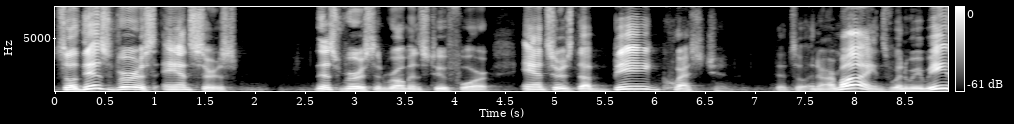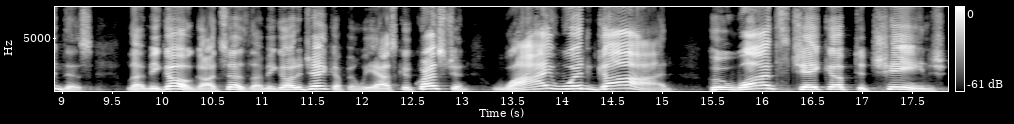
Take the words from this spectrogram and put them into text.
So this verse answers, this verse in Romans 2 4 answers the big question that's in our minds when we read this. Let me go. God says, Let me go to Jacob. And we ask a question Why would God, who wants Jacob to change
